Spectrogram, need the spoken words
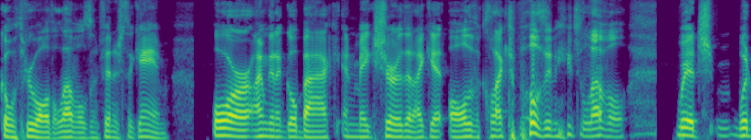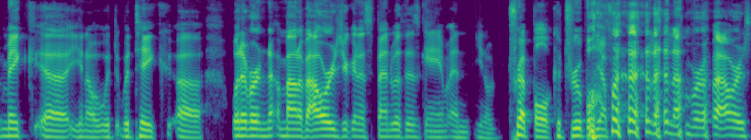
go through all the levels and finish the game, or I'm going to go back and make sure that I get all of the collectibles in each level, which would make, uh, you know, would, would take uh, whatever n- amount of hours you're going to spend with this game and, you know, triple, quadruple Yep. the number of hours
